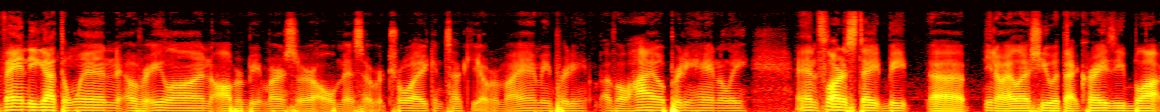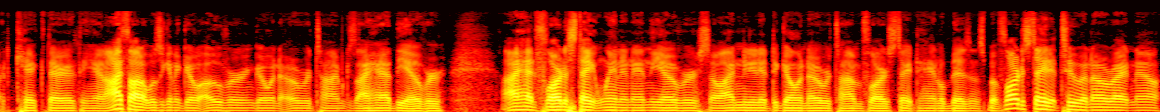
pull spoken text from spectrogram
Vandy got the win over Elon. Auburn beat Mercer. Ole Miss over Troy. Kentucky over Miami. Pretty of Ohio pretty handily, and Florida State beat uh, you know LSU with that crazy blocked kick there at the end. I thought it was going to go over and go into overtime because I had the over. I had Florida State winning and the over, so I needed it to go into overtime. Florida State to handle business, but Florida State at two and zero oh right now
